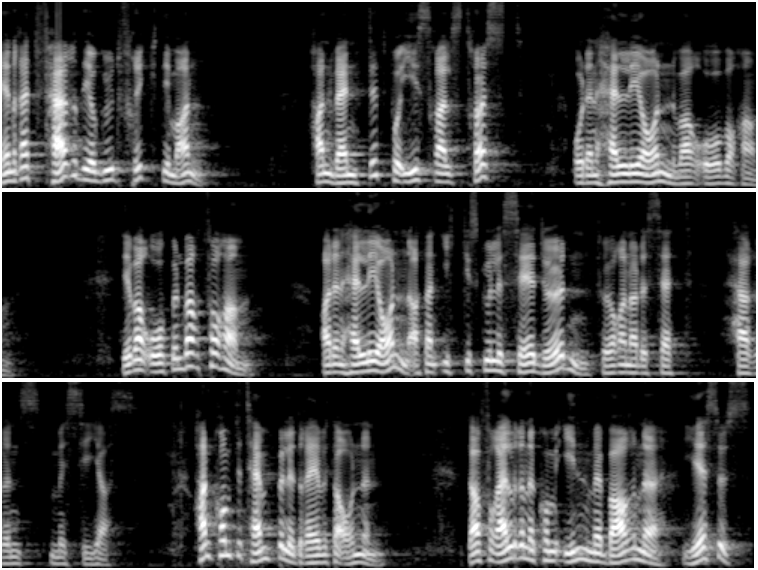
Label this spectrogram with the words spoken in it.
En rettferdig og gudfryktig mann. Han ventet på Israels trøst, og Den hellige ånd var over ham. Det var åpenbart for ham av Den hellige ånd at han ikke skulle se døden før han hadde sett Herrens Messias. Han kom til tempelet drevet av Ånden. Da foreldrene kom inn med barnet Jesus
